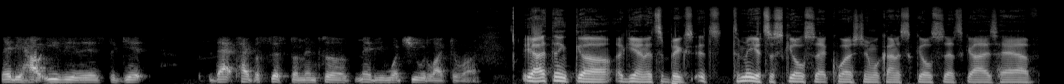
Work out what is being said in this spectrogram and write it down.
maybe how easy it is to get that type of system into maybe what you would like to run. Yeah, I think uh, again, it's a big. It's to me, it's a skill set question. What kind of skill sets guys have,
